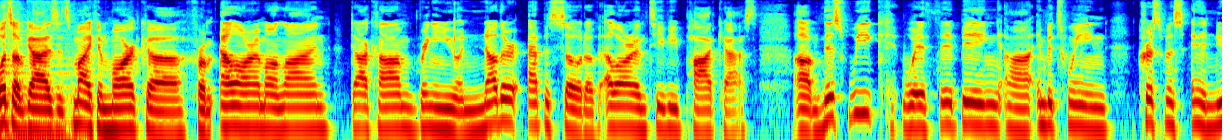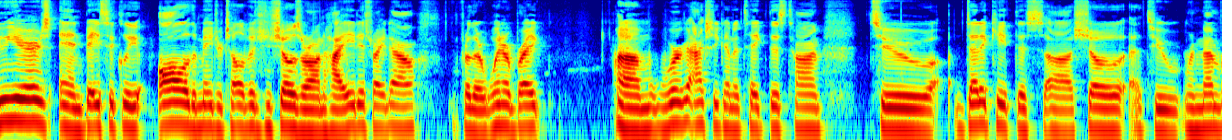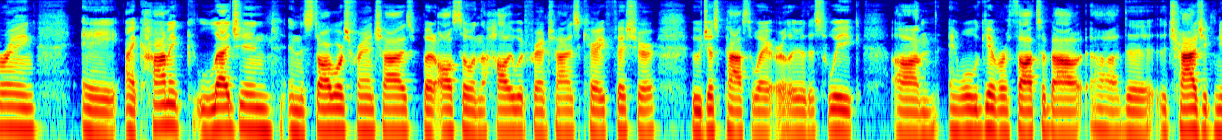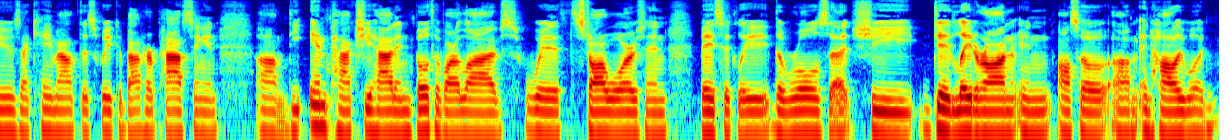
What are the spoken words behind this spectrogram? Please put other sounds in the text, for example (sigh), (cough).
What's up, guys? It's Mike and Mark uh, from LRMOnline.com bringing you another episode of LRM TV podcast. Um, this week, with it being uh, in between Christmas and New Year's, and basically all of the major television shows are on hiatus right now for their winter break, um, we're actually going to take this time to dedicate this uh, show to remembering a iconic legend in the Star Wars franchise, but also in the Hollywood franchise, Carrie Fisher, who just passed away earlier this week. Um, and we'll give our thoughts about uh, the the tragic news that came out this week about her passing and um, the impact she had in both of our lives with Star Wars and basically the roles that she did later on in also um, in Hollywood.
